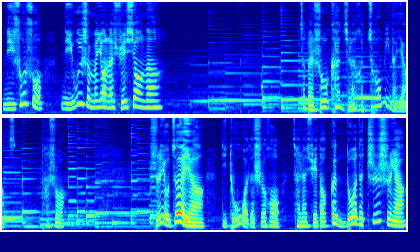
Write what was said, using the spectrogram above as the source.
你说说，你为什么要来学校呢？这本书看起来很聪明的样子。他说：“只有这样，你读我的时候才能学到更多的知识呀。”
